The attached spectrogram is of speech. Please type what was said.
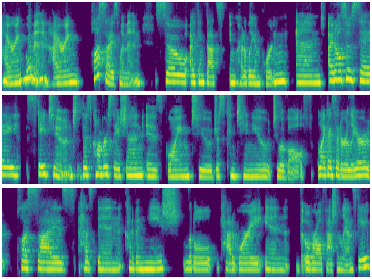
hiring mm-hmm. women hiring plus size women. So I think that's incredibly important. And I'd also say stay tuned. This conversation is going to just continue to evolve. Like I said earlier, plus size has been kind of a niche little category in the overall fashion landscape.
